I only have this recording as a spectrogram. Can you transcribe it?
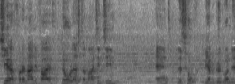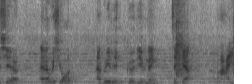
cheer for the 95, the whole Aston Martin team. And let's hope we have a good one this year. And I wish you all a really good evening. Take care. Bye.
